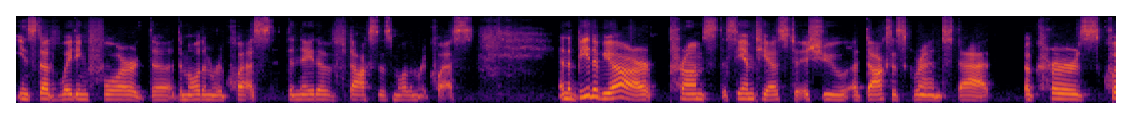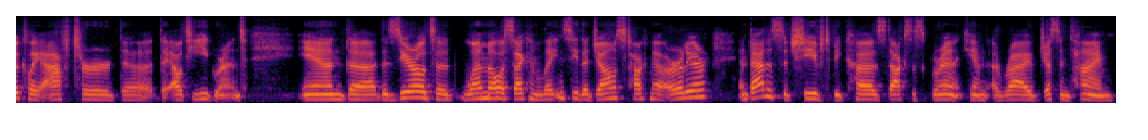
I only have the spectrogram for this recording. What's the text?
instead of waiting for the, the modem request, the native DOCSIS modem request. And the BWR prompts the CMTS to issue a DOCSIS grant that occurs quickly after the, the LTE grant. And uh, the zero to one millisecond latency that John was talking about earlier, and that is achieved because DOCSIS grant can arrive just in time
